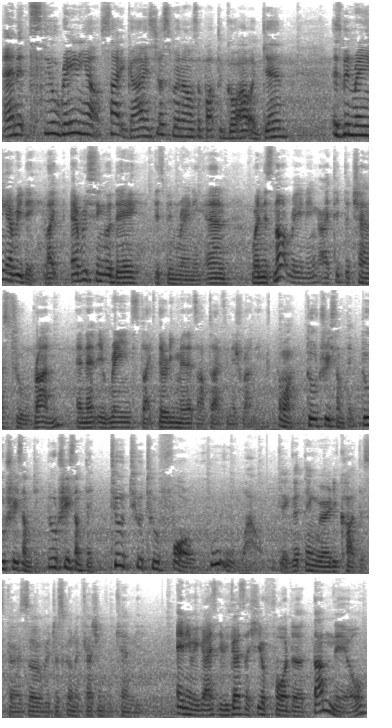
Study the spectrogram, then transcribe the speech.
And it's still raining outside, guys, just when I was about to go out again. It's been raining every day, like every single day it's been raining. And when it's not raining, I take the chance to run, and then it rains like 30 minutes after I finish running. Come on, 2, 3 something, 2, 3 something, 2, 3 something, 2, 2, 2, 4. Ooh, wow. Okay, good thing we already caught this guy, so we're just gonna catch him for candy. Anyway guys, if you guys are here for the thumbnail,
